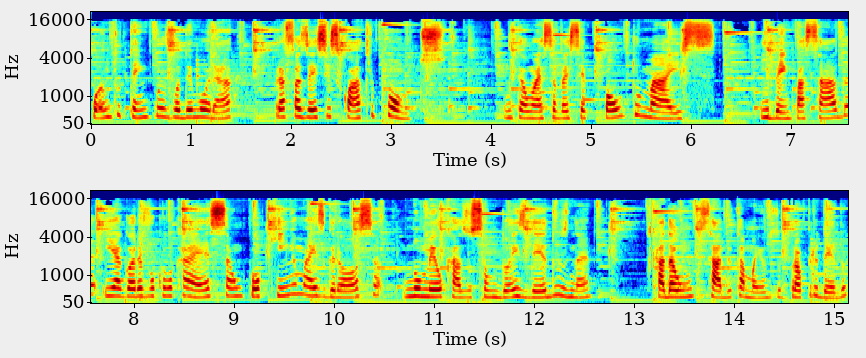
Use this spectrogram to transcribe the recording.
quanto tempo eu vou demorar para fazer esses quatro pontos. Então essa vai ser ponto mais e bem passada e agora eu vou colocar essa um pouquinho mais grossa. No meu caso são dois dedos, né? Cada um sabe o tamanho do próprio dedo.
